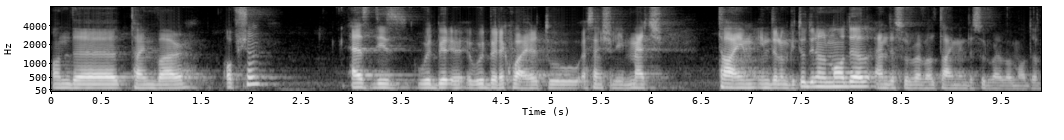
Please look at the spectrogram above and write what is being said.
on the time var option, as this will be, will be required to essentially match time in the longitudinal model and the survival time in the survival model.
